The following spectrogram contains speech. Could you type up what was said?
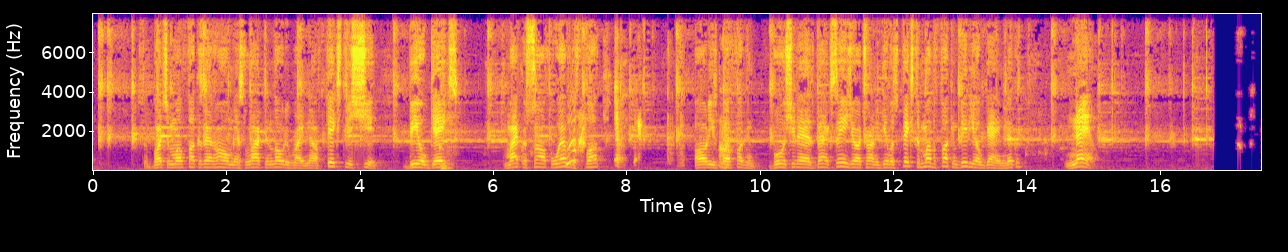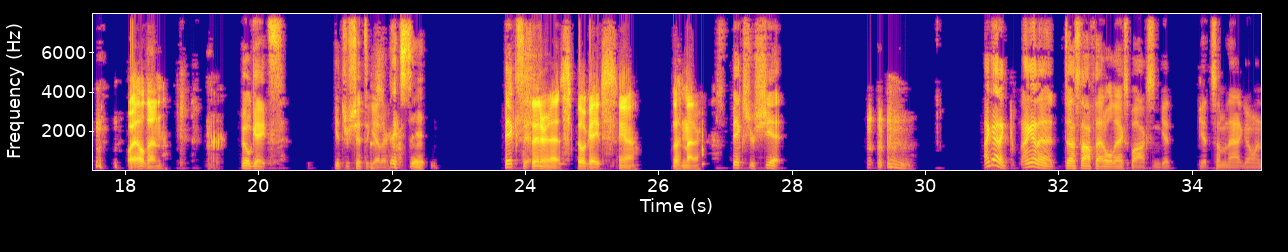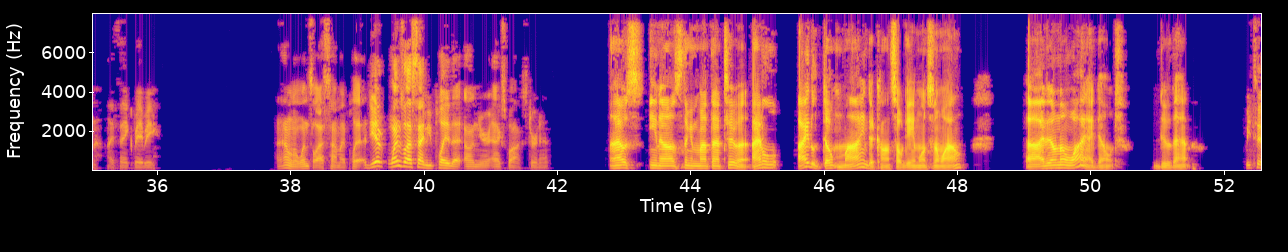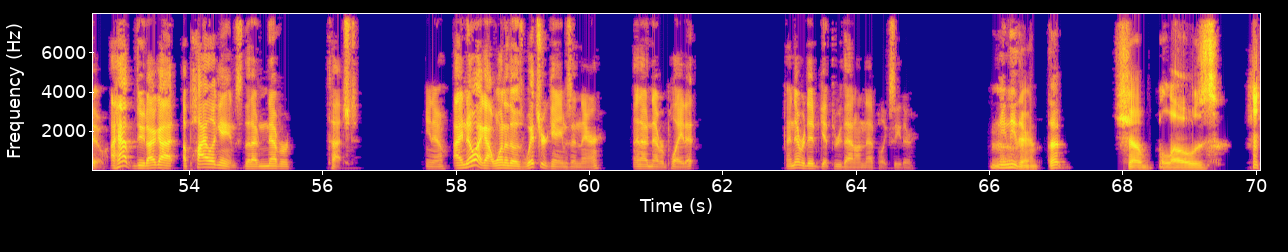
It's a bunch of motherfuckers at home that's locked and loaded right now. Fix this shit. Bill Gates, Microsoft, whoever the fuck. All these motherfucking bullshit ass vaccines y'all trying to give us. Fix the motherfucking video game, nigga. Now. Well then, Bill Gates, get your shit together. Fix it. Fix it's it. the internet. It's Bill Gates. Yeah, doesn't matter. fix your shit. I gotta, I gotta dust off that old Xbox and get get some of that going. I think maybe. I don't know when's the last time I played. Do you have? When's the last time you played that on your Xbox, Turnet? I was, you know, I was thinking about that too. I don't, I don't mind a console game once in a while. Uh, I don't know why I don't do that. Me too. I have, dude. I got a pile of games that I've never touched. You know, I know I got one of those Witcher games in there, and I've never played it. I never did get through that on Netflix either. Me uh, neither. That show blows.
